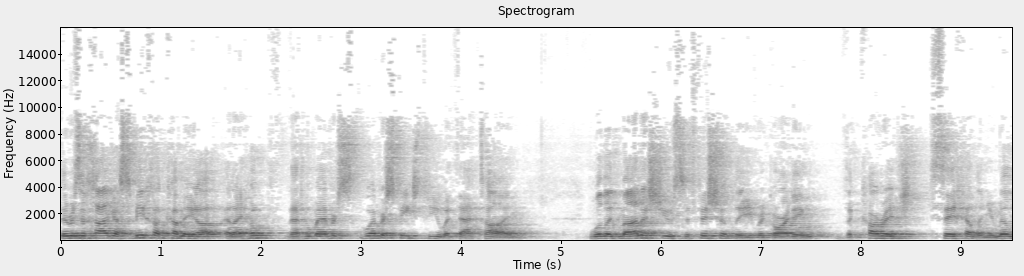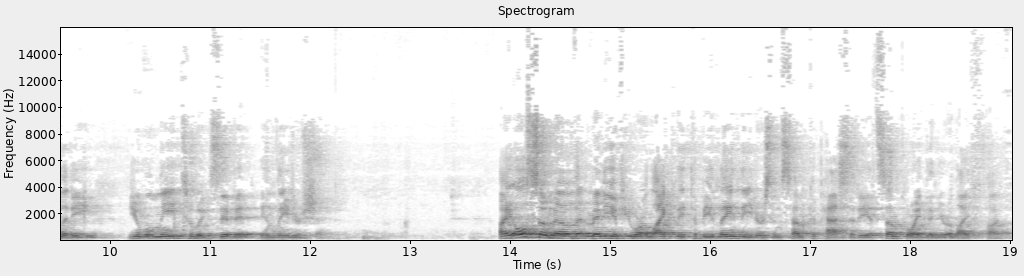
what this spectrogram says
There is a Chag HaSmicha coming up, and I hope that whomever, whoever speaks to you at that time will admonish you sufficiently regarding the courage, seichel, and humility you will need to exhibit in leadership. I also know that many of you are likely to be lay leaders in some capacity at some point in your lifetime.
